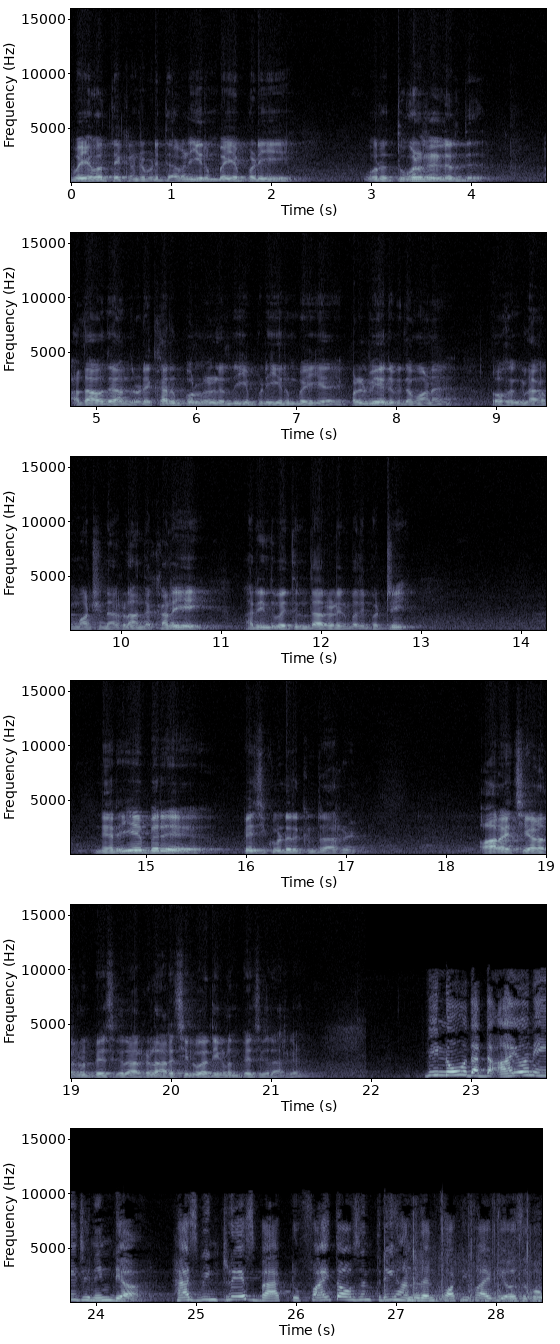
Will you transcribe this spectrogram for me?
உபயோகத்தை கண்டுபிடித்தார்கள். இரும்பை எப்படி ஒரு துகள்களிலிருந்து அதாவது அதனுடைய கருப்பொருள்களிலிருந்து எப்படி இரும்பை பல்வேறு விதமான லோகங்களாக மாற்றினார்கள் அந்த கலையை அறிந்து வைத்திருந்தார்கள் என்பதை பற்றி நிறைய பேர் பேசிக்கொண்டிருக்கின்றார்கள். ஆராய்ச்சியாளர்களும் பேசுகிறார்கள் அரசியல்வாதிகளும் பேசுகிறார்கள். We know that the Iron Age in India has been traced back to 5345 years ago.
